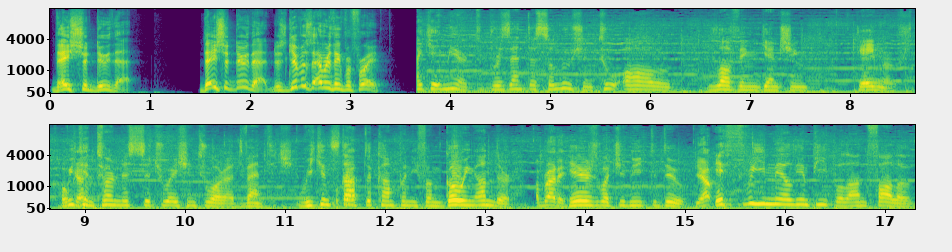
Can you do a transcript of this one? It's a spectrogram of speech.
They should do that. They should do that. Just give us everything for free. I came here to present a solution to all loving Genshin gamers. We can turn this situation to our advantage. We can stop the company from going under. I'm ready. Here's what you need to do. Yep. If 3 million people unfollowed,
